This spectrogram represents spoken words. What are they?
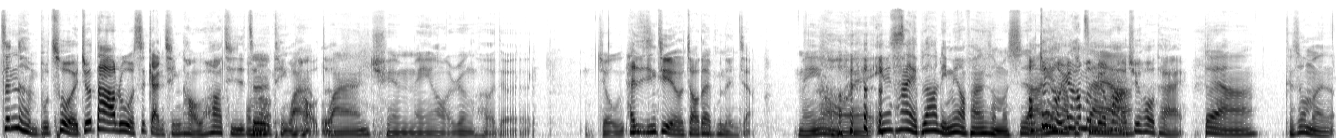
真的很不错哎。就大家如果是感情好的话，其实真的挺好的，完全没有任何的纠。还是经纪人有交代不能讲？没有哎，因为他也不知道里面有发生什么事啊。哦、对、哦，因为，啊、因为他们没有办法去后台。对啊，可是我们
